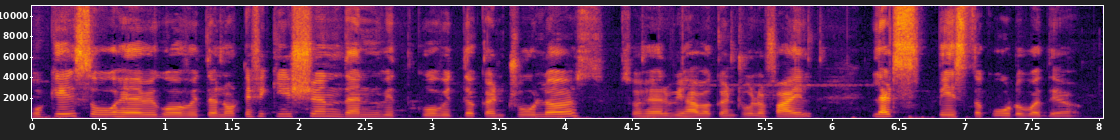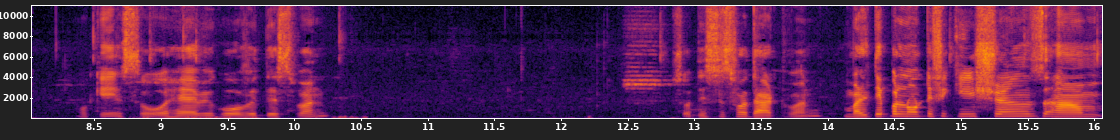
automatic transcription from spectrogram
okay so here we go with the notification then with go with the controllers. So here we have a controller file. Let's paste the code over there. Okay so here we go with this one. So this is for that one. Multiple notifications um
